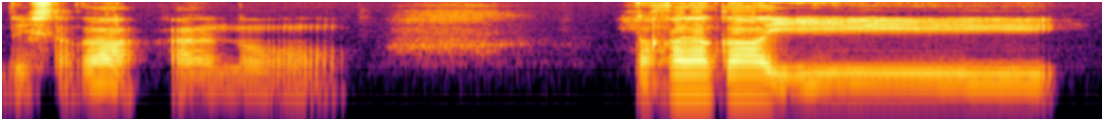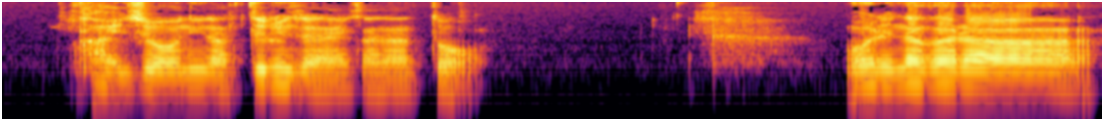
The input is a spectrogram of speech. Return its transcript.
ー、でしたが、あの、なかなかいい会場になってるんじゃないかなと、我ながら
